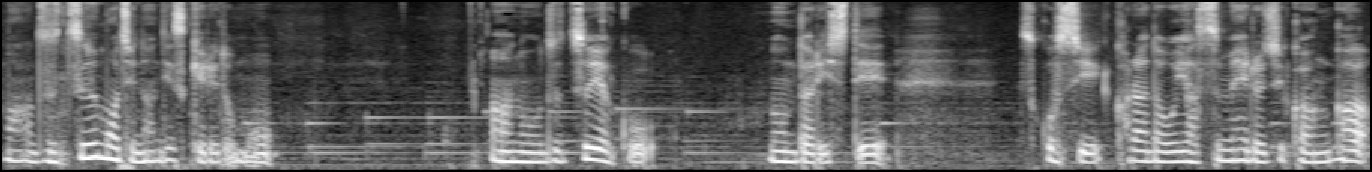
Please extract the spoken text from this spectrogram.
まあ頭痛持ちなんですけれどもあの頭痛薬を飲んだりして少し体を休める時間が、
